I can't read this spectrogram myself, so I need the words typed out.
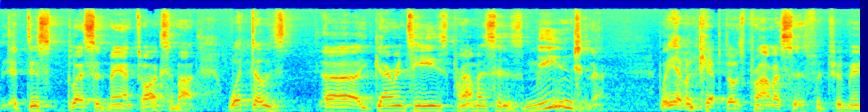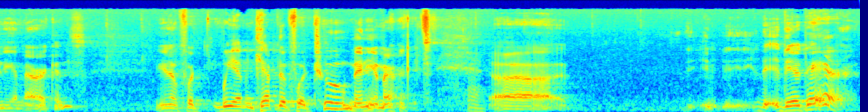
this blessed man talks about, what those uh, guarantees, promises mean to them. We haven't kept those promises for too many Americans. You know, for, we haven't kept them for too many Americans. Uh, they're there.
